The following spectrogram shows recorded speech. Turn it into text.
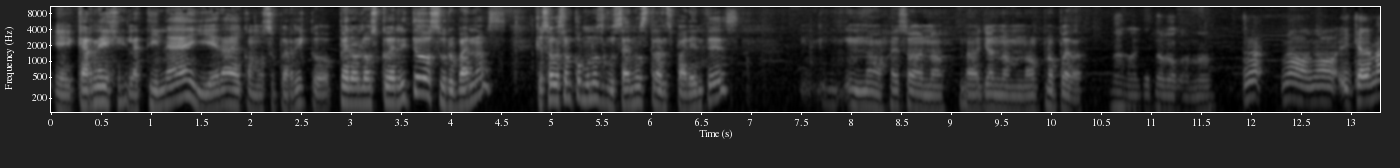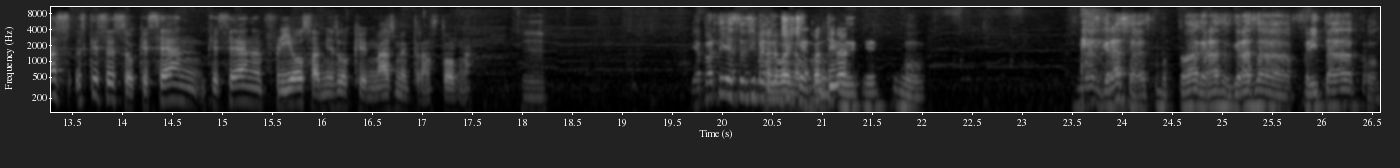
Eh, carne de gelatina y era como súper rico. Pero los cuerritos urbanos, que solo son como unos gusanos transparentes, no, eso no, no, yo no, no, no puedo. No, no, yo tampoco, no. No, no, y que además, es que es eso, que sean, que sean fríos a mí es lo que más me trastorna. Y aparte ya está encima de un bueno, continúa. es como... Es más grasa, es como toda grasa, es grasa frita con,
